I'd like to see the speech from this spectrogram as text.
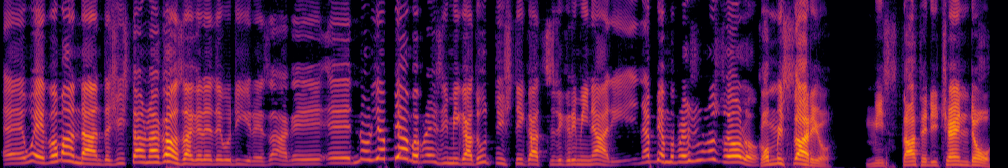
Eh, uè, comandante, ci sta una cosa che le devo dire, sa, che eh, non li abbiamo presi mica tutti sti cazzi di criminali, ne abbiamo preso uno solo. Commissario, mi state dicendo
